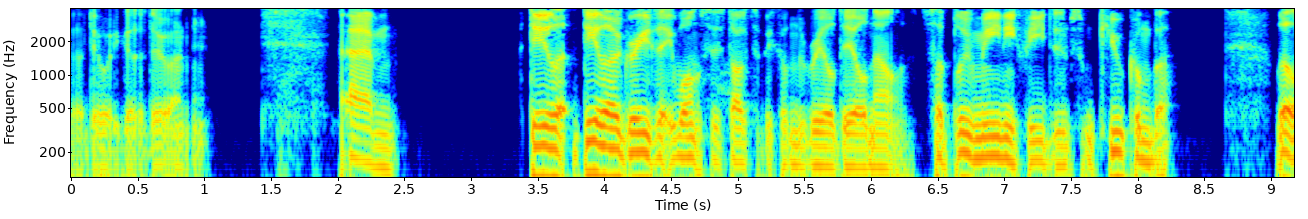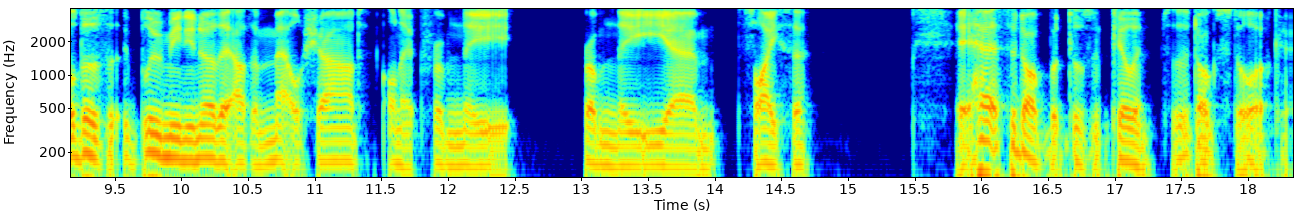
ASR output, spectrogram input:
gotta do what you gotta do, aren't you? Um, D'Lo agrees that he wants his dog to become the real deal now. So Blue Meanie feeds him some cucumber. Little does Blue Meanie know that it has a metal shard on it from the from the um, slicer. It hurts the dog but doesn't kill him, so the dog's still okay.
